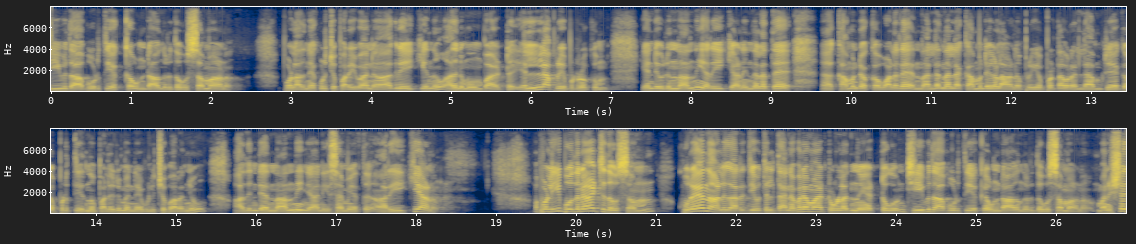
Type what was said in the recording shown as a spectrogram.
ജീവിതാപൂർത്തിയൊക്കെ ഉണ്ടാകുന്നൊരു ദിവസമാണ്. അപ്പോൾ അതിനെക്കുറിച്ച് പറയുവാൻ ആഗ്രഹിക്കുന്നു. അതിന് മുമ്പായിട്ട് എല്ലാ പ്രിയപ്പെട്ടവർക്കും എന്റെ ഒരു നന്ദി അറിയിക്കുകയാണ്. ഇന്നലത്തെ കമന്റൊക്കെ വളരെ നല്ല നല്ല കമന്റുകളാണ് പ്രിയപ്പെട്ടവരെല്ലാം രേഖപ്പെടുത്തിയെന്ന് പലരും എന്നെ വിളിച്ചു പറഞ്ഞു. അതിന്റെ നന്ദി ഞാൻ ഈ സമയത്ത് അറിയിക്കുകയാണ്. അപ്പോൾ ഈ ബുധനാഴ്ച ദിവസം കുറേ നാളുകാരുടെ ജീവിതത്തിൽ ധനപരമായിട്ടുള്ള നേട്ടവും ജീവിതാപൂർത്തിയൊക്കെ ഉണ്ടാകുന്ന ഒരു ദിവസമാണ്. മനുഷ്യ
